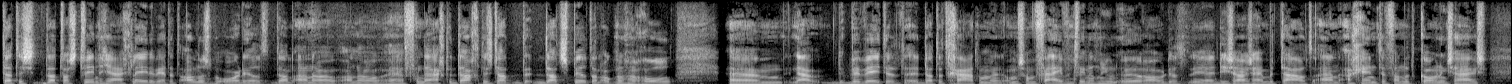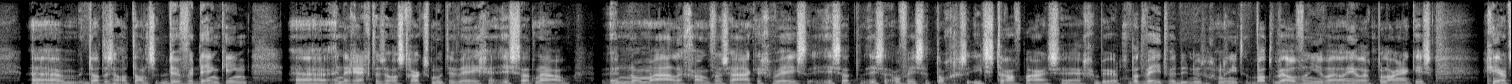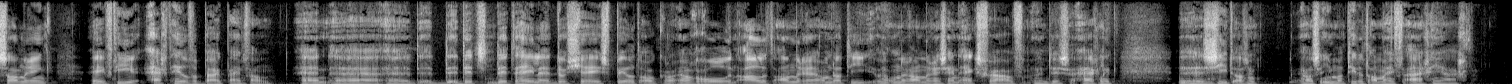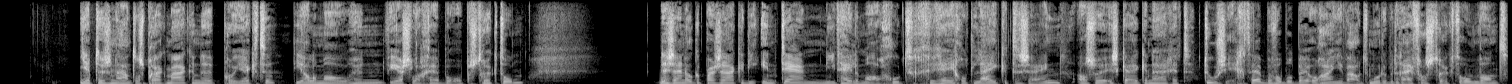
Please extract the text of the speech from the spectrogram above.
Dat, is, dat was twintig jaar geleden, werd het anders beoordeeld dan anno, anno eh, vandaag de dag. Dus dat, dat speelt dan ook nog een rol. Ehm, nou, we weten dat, eh, dat het gaat om, om zo'n 25 miljoen euro... Dat, eh, die zou zijn betaald aan agenten van het Koningshuis. Ehm, dat is althans de verdenking. Eh, en de rechter zal straks moeten wegen... is dat nou een normale gang van zaken geweest? Is dat, is, of is er toch iets strafbaars eh, gebeurd? Dat weten we nu nog niet. Wat wel van hier wel heel erg belangrijk is... Gerard Sanderink heeft hier echt heel veel buikpijn van. En eh, eh, dit, dit hele dossier speelt ook een een rol in al het andere... omdat hij onder andere zijn ex-vrouw dus eigenlijk eh, ziet als, een, als iemand die dat allemaal heeft aangejaagd. Je hebt dus een aantal spraakmakende projecten die allemaal hun weerslag hebben op Structon. Er zijn ook een paar zaken die intern niet helemaal goed geregeld lijken te zijn. Als we eens kijken naar het toezicht. Hè, bijvoorbeeld bij Oranjewoud, het moederbedrijf van Structon. Want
